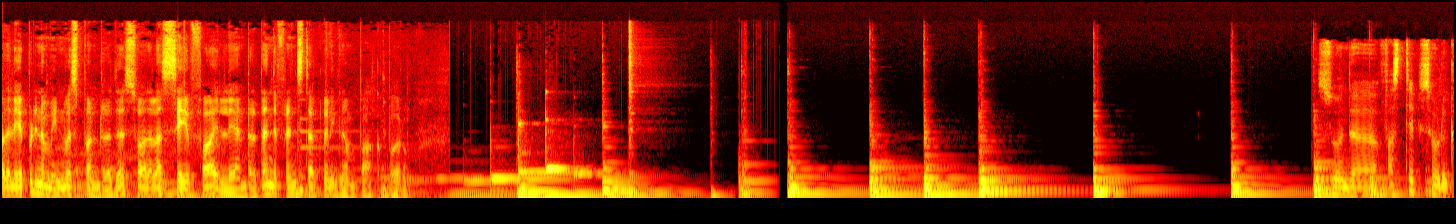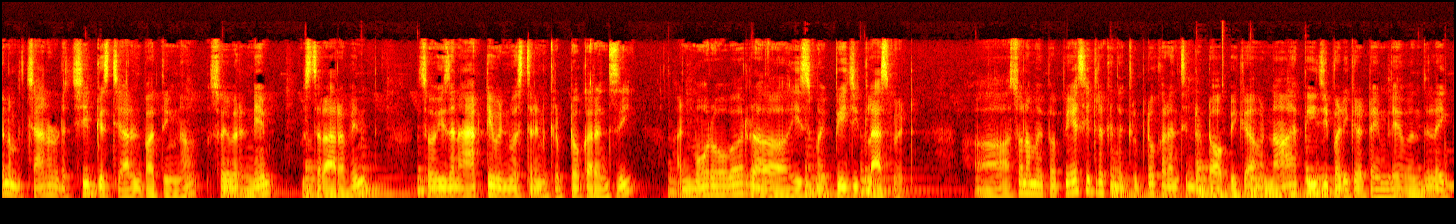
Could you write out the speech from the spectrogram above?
அதில் எப்படி நம்ம இன்வெஸ்ட் பண்ணுறது ஸோ அதெல்லாம் சேஃபாக இல்லையான்றதை இந்த ஃப்ரெண்ட்ஸ் டாக்கில் இன்றைக்கி நம்ம பார்க்க போகிறோம் ஸோ இந்த ஃபஸ்ட் எபிசோடுக்கு நம்ம சேனலோட சீஃப் கெஸ்ட் யாருன்னு பார்த்தீங்கன்னா ஸோ இவர் name mister Aravind. So is an active investor in crypto currency and moreover is my PG classmate so நம்ம இப்போ பேசிகிட்டு இருக்க இந்த கிரிப்டோ கரன்சின்ற டாப்பிக்கை அவன் நான் பிஜி படிக்கிற டைம்லேயே வந்து லைக்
